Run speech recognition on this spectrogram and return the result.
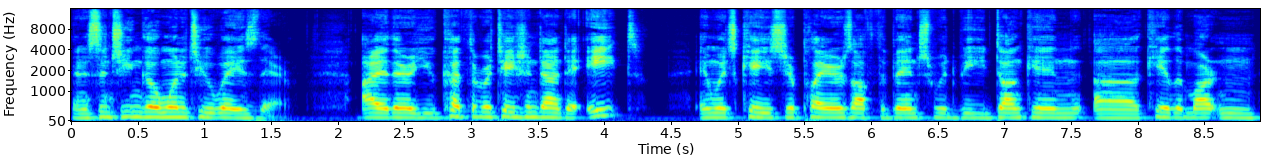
And essentially you can go one of two ways there. Either you cut the rotation down to eight, in which case your players off the bench would be Duncan, uh, Caleb Martin,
